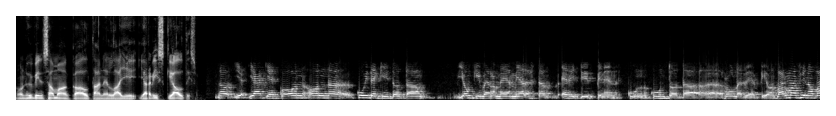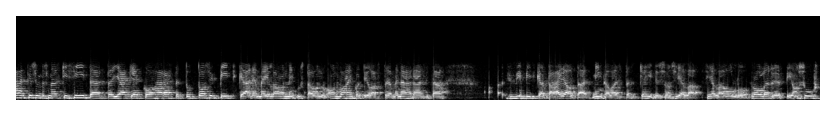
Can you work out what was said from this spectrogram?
on hyvin samankaltainen laji ja riskialtis. No jääkiekko on, on kuitenkin tota, jonkin verran meidän mielestä erityyppinen kuin, kuin tuota rolleriepi on. Varmaan siinä on vähän kysymys myöskin siitä, että jääkiekko on harrastettu tosi pitkään ja meillä on, niin kuin sitä on, on vahinkotilastoja, me nähdään sitä hyvin pitkältä ajalta, että minkälaista kehitys on siellä, siellä ollut. Rollerderby on suht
